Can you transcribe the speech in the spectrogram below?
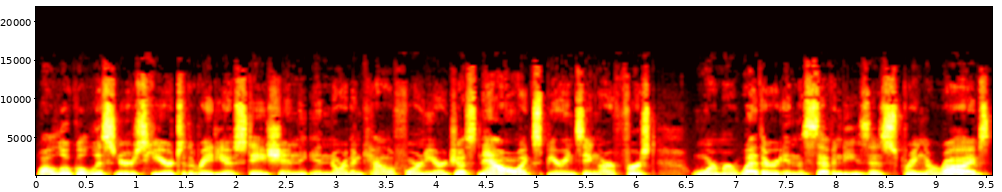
While local listeners here to the radio station in Northern California are just now experiencing our first warmer weather in the 70s as spring arrives,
